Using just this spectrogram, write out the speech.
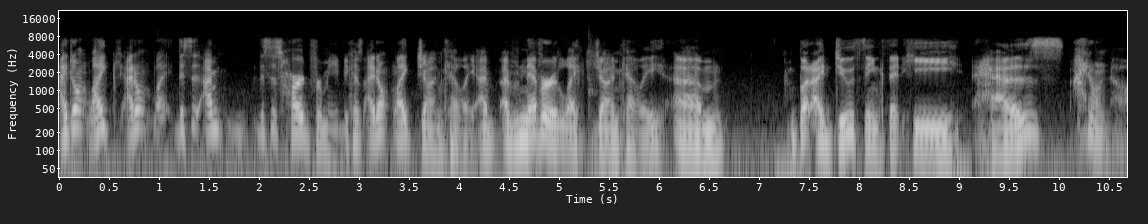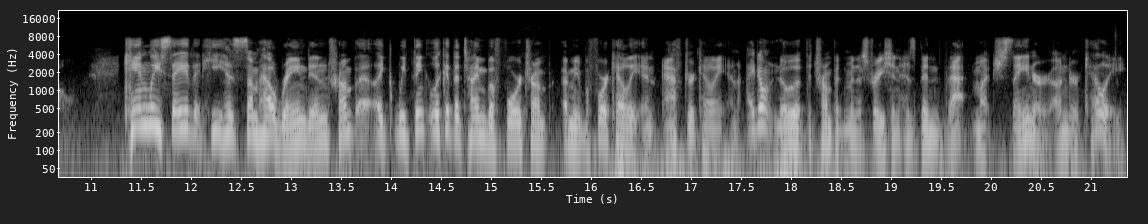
I don't like I don't like this is I'm this is hard for me because I don't like John Kelly. I've I've never liked John Kelly. Um but I do think that he has I don't know. Can we say that he has somehow reined in Trump? Uh, Like we think look at the time before Trump, I mean before Kelly and after Kelly, and I don't know that the Trump administration has been that much saner under Kelly.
